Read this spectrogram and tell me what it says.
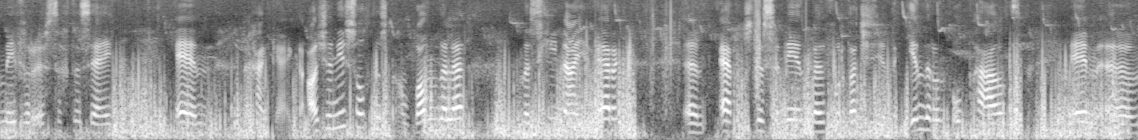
om even rustig te zijn en te gaan kijken. Als je niet ochtends kan wandelen, misschien naar je werk, en ergens tussenin, voordat je de kinderen ophaalt. En um,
